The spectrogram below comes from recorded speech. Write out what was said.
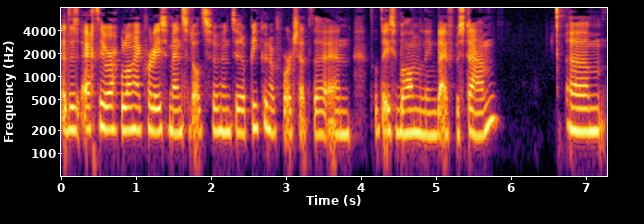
Het is echt heel erg belangrijk voor deze mensen dat ze hun therapie kunnen voortzetten en dat deze behandeling blijft bestaan. Um,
